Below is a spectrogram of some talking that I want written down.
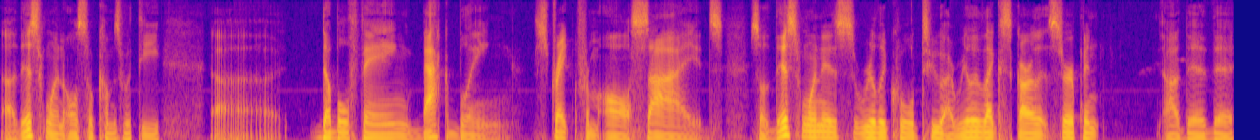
Uh, this one also comes with the Double Fang Back Bling, Strike from all sides. So this one is really cool too. I really like Scarlet Serpent. Uh, the the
